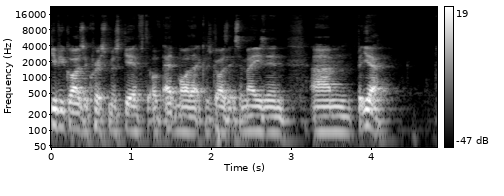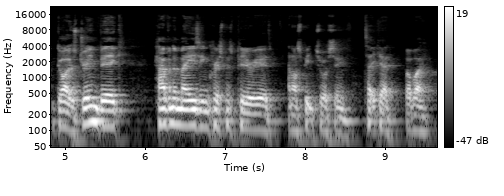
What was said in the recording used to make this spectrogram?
give you guys a Christmas gift of Ed Mylett because guys, it's amazing. Um, but yeah, guys, dream big, have an amazing Christmas period, and I'll speak to you all soon. Take care. Bye bye.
